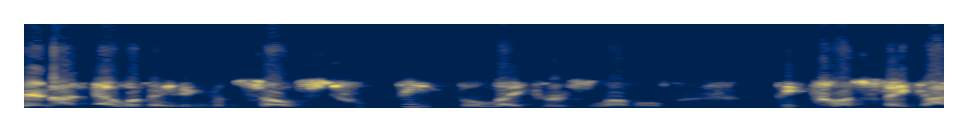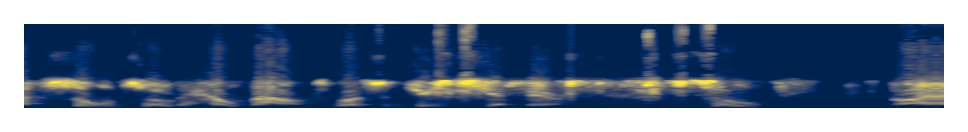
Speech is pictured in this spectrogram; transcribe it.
they're not elevating themselves to beat the Lakers level because they got so and so to help out. Russ and James get there. So I,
